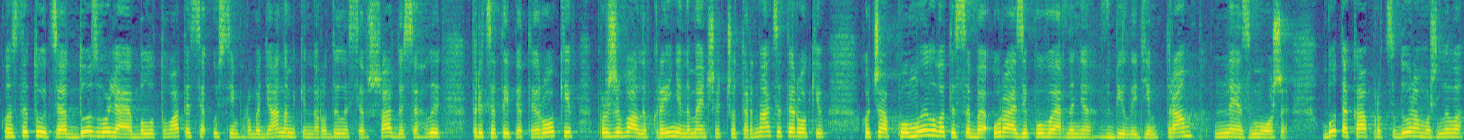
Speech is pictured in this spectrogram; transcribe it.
Конституція дозволяє балотуватися усім громадянам, які народилися в США, досягли 35 років, проживали в країні не менше 14 років. Хоча помилувати себе у разі повернення в Білий Дім Трамп не зможе, бо така процедура можлива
